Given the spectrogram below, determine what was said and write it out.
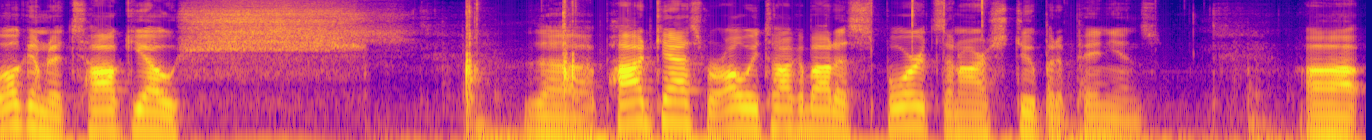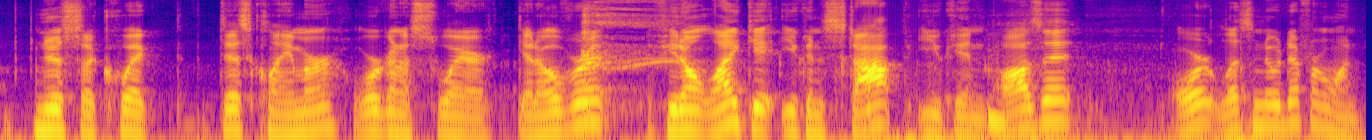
Welcome to Talk Yo Shh, the podcast where all we talk about is sports and our stupid opinions. Uh, just a quick disclaimer: we're gonna swear. Get over it. If you don't like it, you can stop. You can pause it, or listen to a different one.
